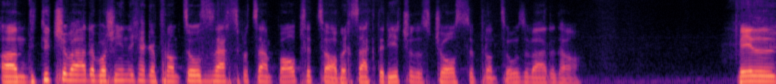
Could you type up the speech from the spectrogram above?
Ähm, die Deutschen werden wahrscheinlich gegen die Franzosen 60% Ballbesitz haben, aber ich sage dir jetzt schon, dass die Chancen die Franzosen werden haben. Weil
